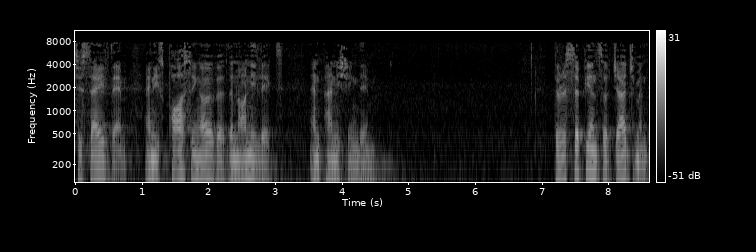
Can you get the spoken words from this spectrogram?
to save them and He's passing over the non elect and punishing them. The recipients of judgment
